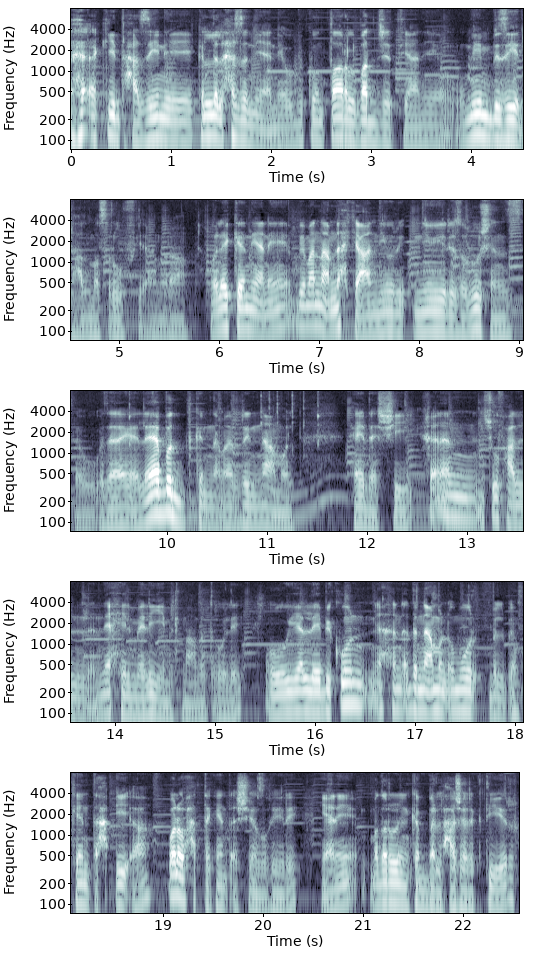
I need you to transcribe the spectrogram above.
أكيد حزينة كل الحزن يعني وبيكون طار ال budget يعني ومين بيزيد على المصروف يا مرام ولكن يعني بما إننا عم نحكي عن new new resolutions وإذا لابد كنا مرين نعمل هيدا الشيء خلينا نشوف على الناحية المالية مثل ما عم بتقولي. ويلي بيكون نحن نقدر نعمل امور بالامكان تحقيقها ولو حتى كانت أشياء صغيرة. يعني ما ضروري نكبر الحجر كتير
